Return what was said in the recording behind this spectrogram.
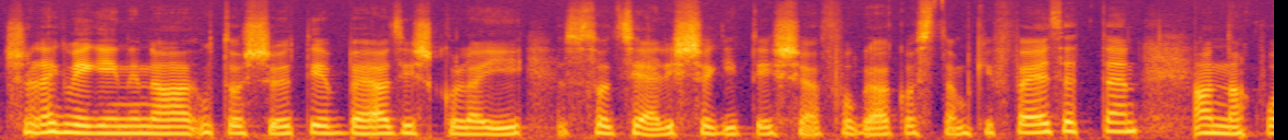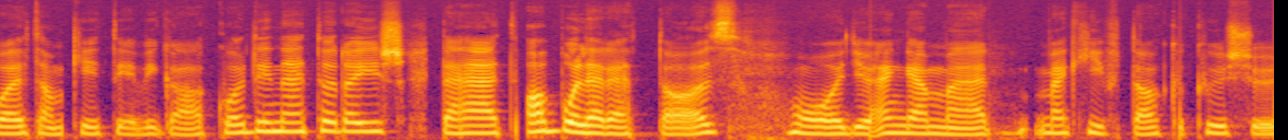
és a legvégén én az utolsó öt évben az iskolai szociális segítéssel foglalkoztam kifejezetten. Annak voltam két évig a koordinátora is, tehát abból eredt az, hogy engem már meghívtak külső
